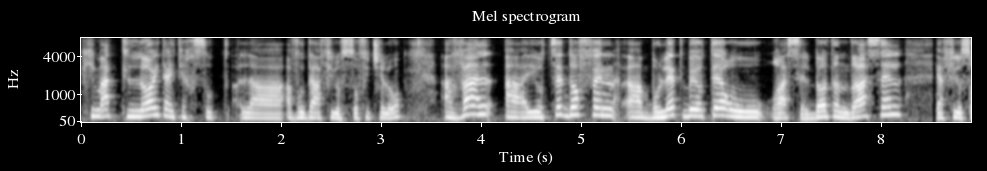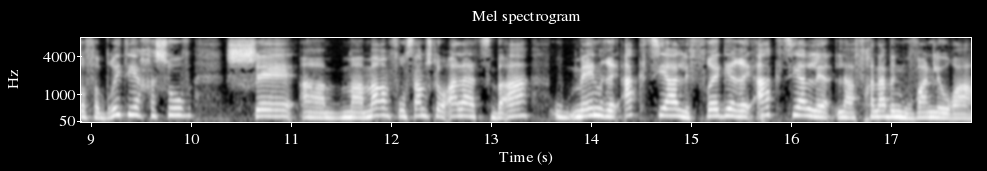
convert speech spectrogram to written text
כמעט לא הייתה התייחסות לעבודה הפילוסופית שלו, אבל היוצא דופן הבולט ביותר הוא ראסל, ברטנד ראסל, הפילוסוף הבריטי החשוב, שהמאמר המפורסם שלו על ההצבעה הוא מעין ריאקציה לפרגה, ריאקציה להבחנה בין מובן להוראה.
